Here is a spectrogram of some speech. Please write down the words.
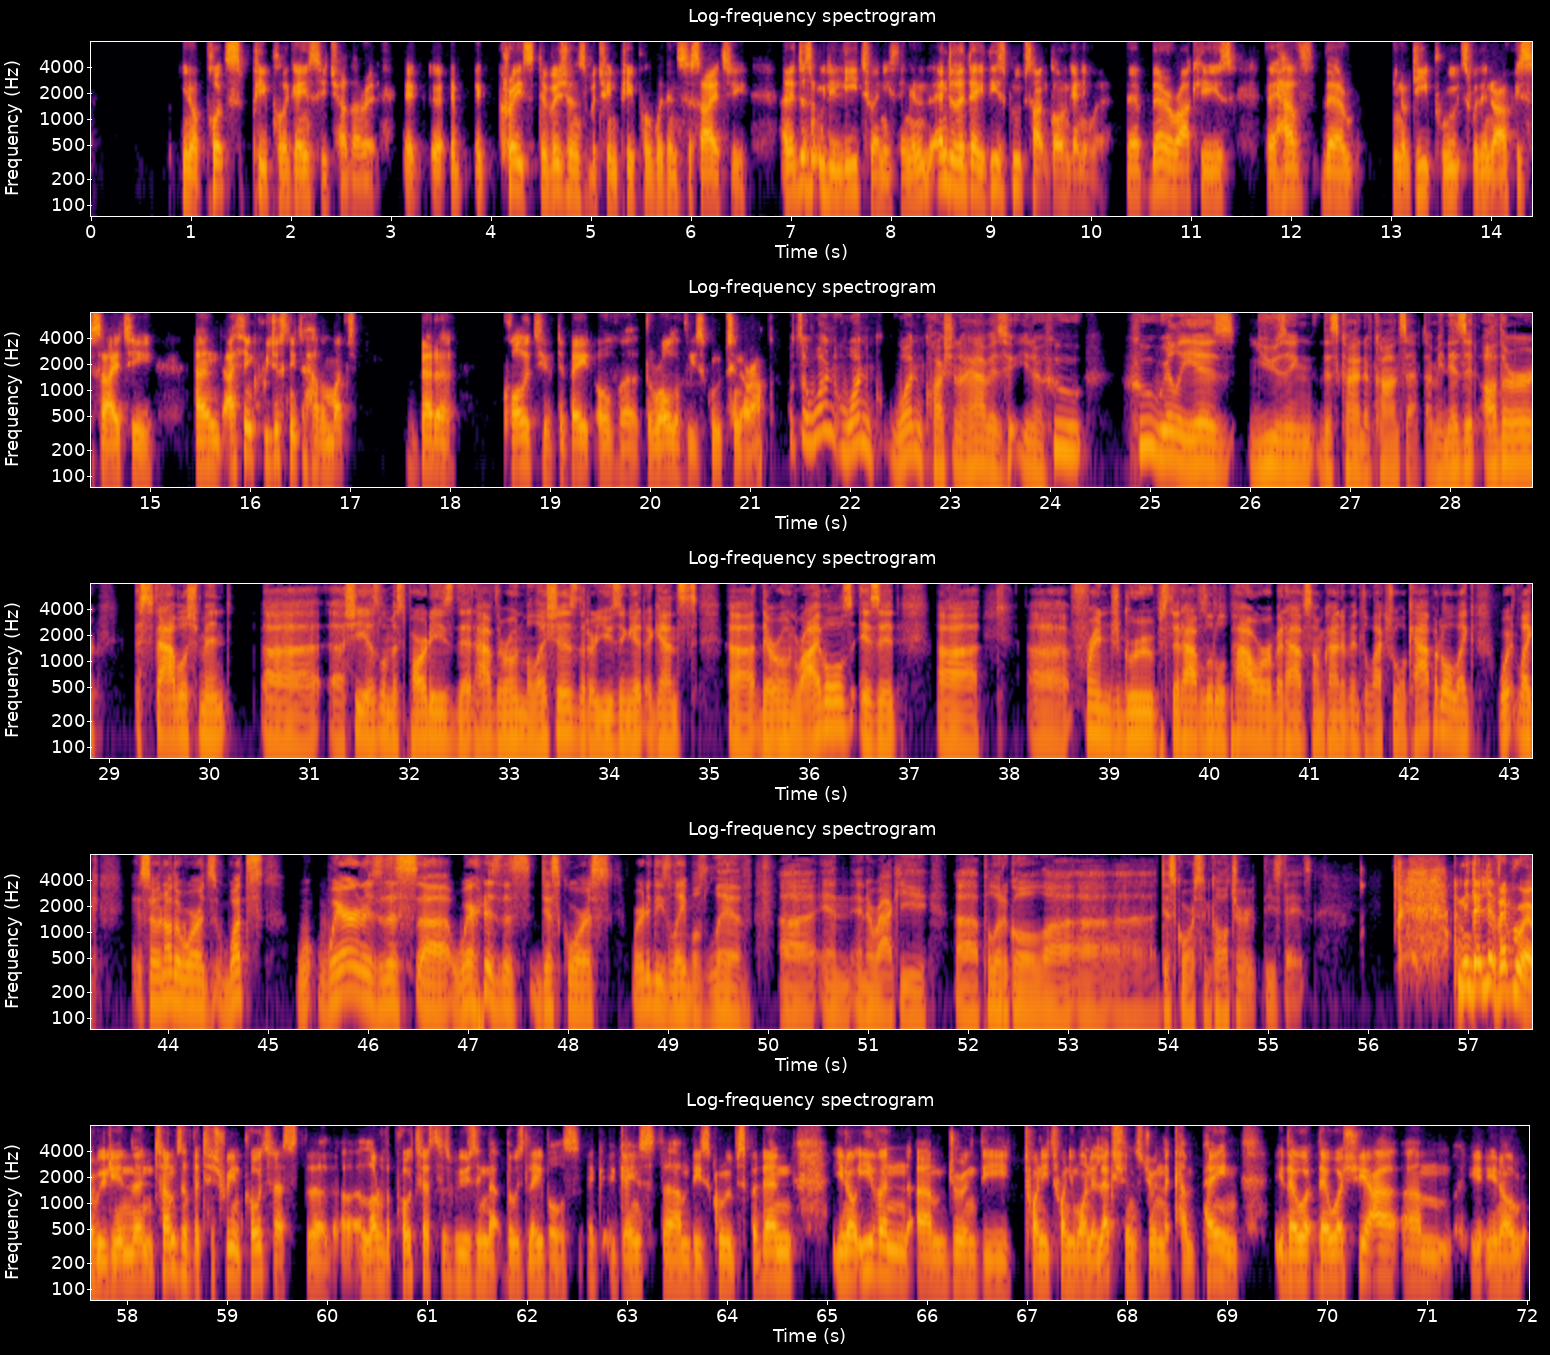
you know puts people against each other. It, it, it it creates divisions between people within society and it doesn't really lead to anything. And at the end of the day these groups aren't going anywhere. They're, they're iraqis. They have their you know deep roots within iraqi society. And i think we just need to have a much better quality of debate over the role of these groups in Iraq. Well, so one one one question I have is, you know, who who really is using this kind of concept? I mean, is it other establishment uh, uh, Shia Islamist parties that have their own militias that are using it against uh, their own rivals? Is it uh, uh, fringe groups that have little power but have some kind of intellectual capital? Like, like so. In other words, what's where does this uh, where does this discourse where do these labels live uh, in in Iraqi uh, political uh, uh, discourse and culture these days? I mean, they live everywhere, really. And in terms of the Tishreen protests, the, a lot of the protesters were using that, those labels against um, these groups. But then, you know, even um, during the 2021 elections, during the campaign, there were there were Shia, um, you, you know,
